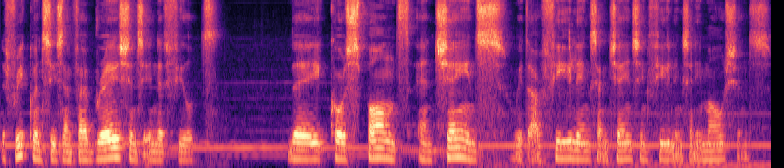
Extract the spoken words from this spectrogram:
the frequencies and vibrations in that field they correspond and change with our feelings and changing feelings and emotions.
